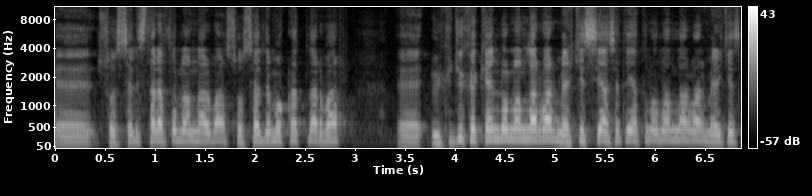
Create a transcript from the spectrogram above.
E, sosyalist tarafta olanlar var, sosyal demokratlar var. E, ülkücü kökenli olanlar var, merkez siyasete yakın olanlar var, merkez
